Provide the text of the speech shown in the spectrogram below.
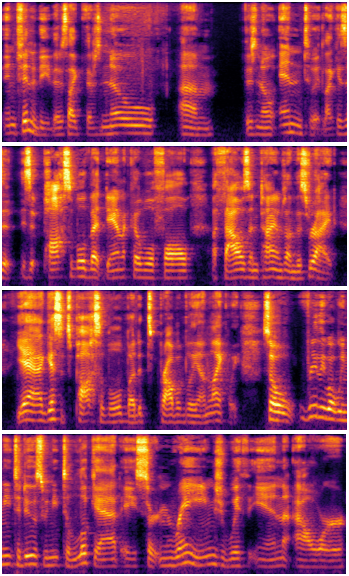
infinity. There's like there's no um, there's no end to it. Like, is it is it possible that Danica will fall a thousand times on this ride? Yeah, I guess it's possible, but it's probably unlikely. So really what we need to do is we need to look at a certain range within our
